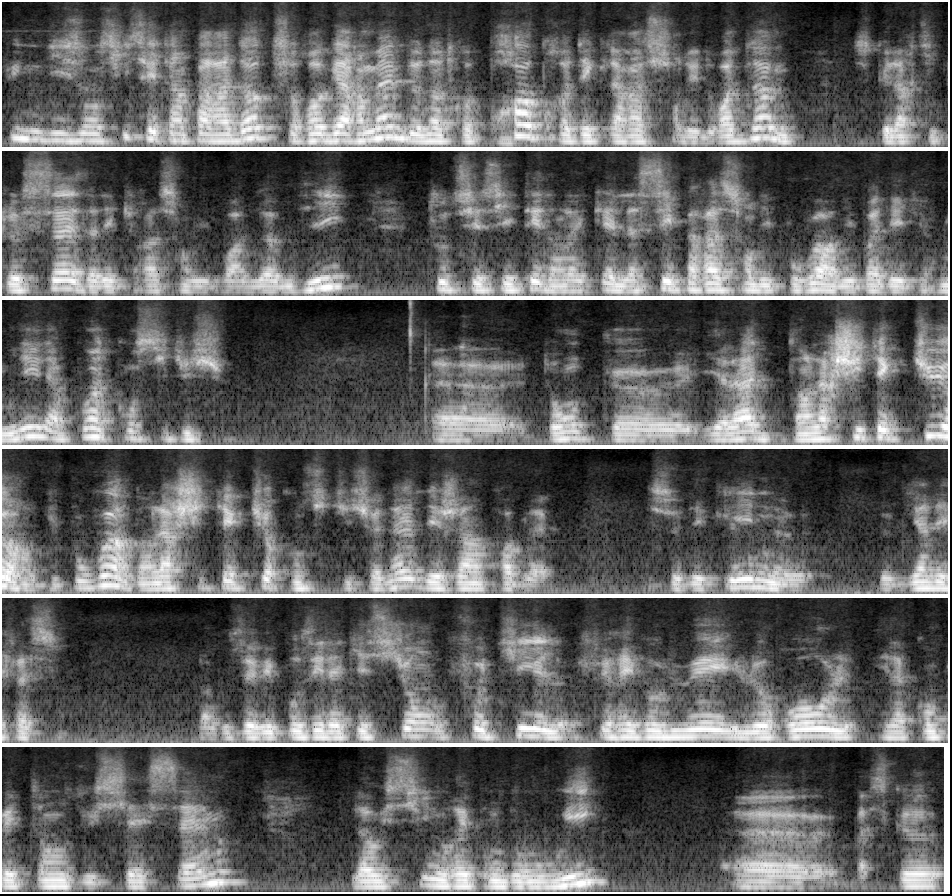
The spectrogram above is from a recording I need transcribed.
Puis nous disons aussi c'est un paradoxe au regard même de notre propre déclaration des droits de l'homme, puisque l'article 16 de la déclaration des droits de l'homme dit toute société dans laquelle la séparation des pouvoirs n'est pas déterminée d'un point de constitution. Euh, donc, euh, il y a là, dans l'architecture du pouvoir, dans l'architecture constitutionnelle, déjà un problème. Il se décline de bien des façons. Vous avez posé la question, faut-il faire évoluer le rôle et la compétence du CSM Là aussi, nous répondons oui, euh, parce que,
